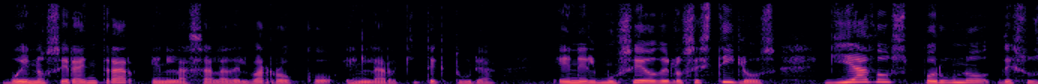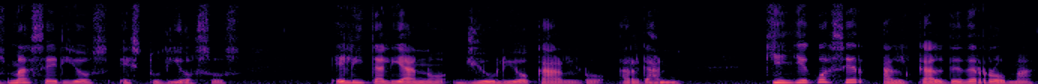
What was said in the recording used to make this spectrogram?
Bueno será entrar en la sala del barroco, en la arquitectura, en el Museo de los Estilos, guiados por uno de sus más serios estudiosos, el italiano Giulio Carlo Argan, quien llegó a ser alcalde de Roma,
